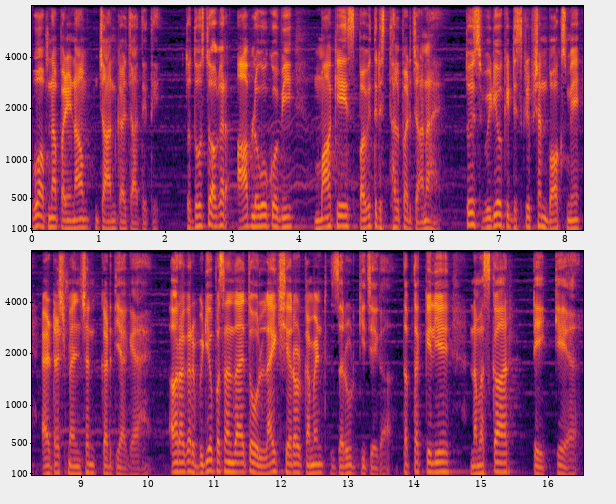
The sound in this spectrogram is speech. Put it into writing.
वो अपना परिणाम जानकर जाते थे। तो दोस्तों, अगर आप लोगों को भी माँ के इस पवित्र स्थल पर जाना है तो इस वीडियो की डिस्क्रिप्शन बॉक्स में एड्रेस मेंशन कर दिया गया है। और अगर वीडियो पसंद आए तो लाइक, शेयर और कमेंट ज़रूर कीजिएगा। तब तक के लिए नमस्कार, टेक केयर।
